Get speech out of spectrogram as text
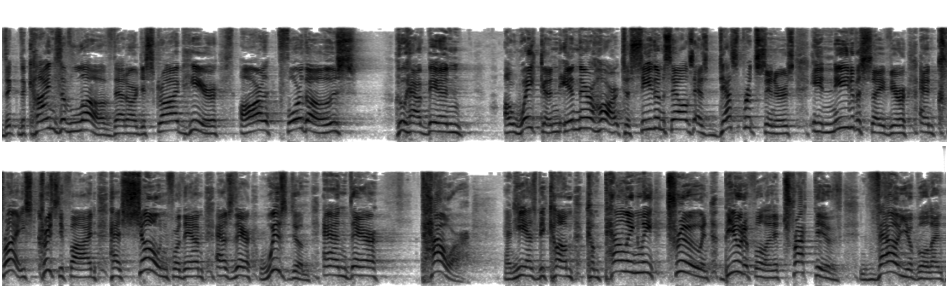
The, the kinds of love that are described here are for those who have been awakened in their heart to see themselves as desperate sinners in need of a Savior, and Christ crucified has shown for them as their wisdom and their power. And he has become compellingly true and beautiful and attractive and valuable. And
